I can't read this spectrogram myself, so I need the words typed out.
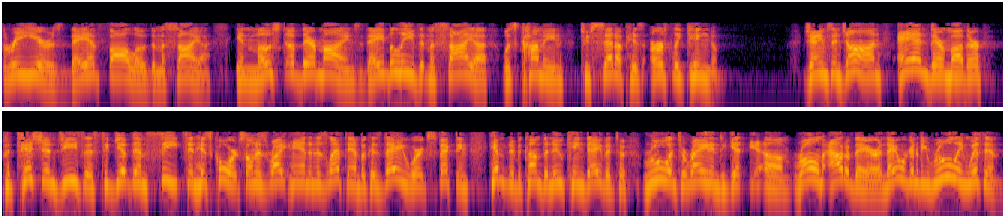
three years, they have followed the Messiah. In most of their minds, they believed that Messiah was coming to set up his earthly kingdom. James and John and their mother petitioned Jesus to give them seats in his courts on his right hand and his left hand because they were expecting him to become the new King David, to rule and to reign and to get um, Rome out of there. And they were going to be ruling with him.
